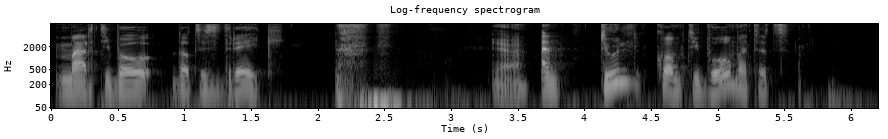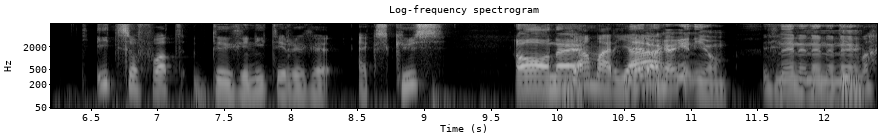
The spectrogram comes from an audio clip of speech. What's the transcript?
Maar Thibaut, dat is Drake. Ja. Toen kwam Thibaut met het iets of wat de genieterige excuus. Oh, nee. Ja, maar ja. Nee, daar ging het niet om. Nee, nee, nee, nee. Die, nee. ma-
